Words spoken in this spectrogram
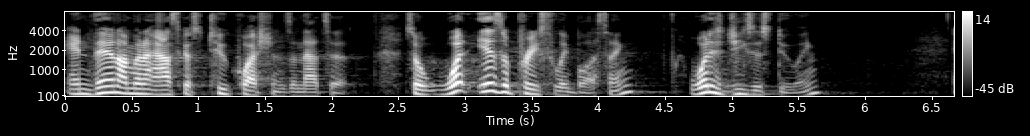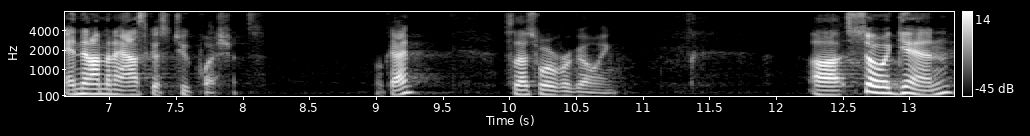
and then I'm going to ask us two questions, and that's it. So, what is a priestly blessing? What is Jesus doing? And then I'm going to ask us two questions. Okay? So that's where we're going. Uh, so, again,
